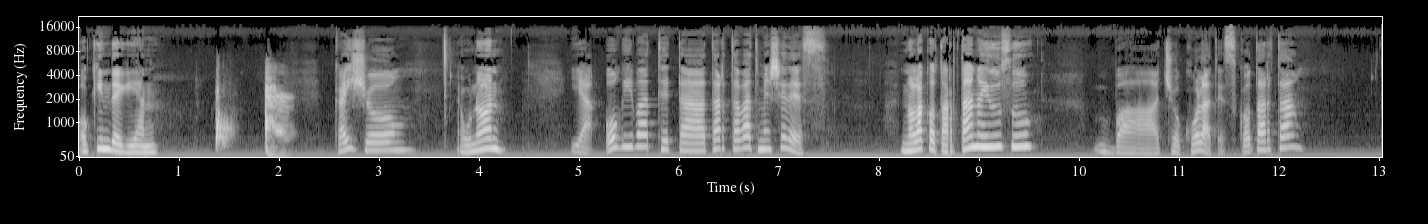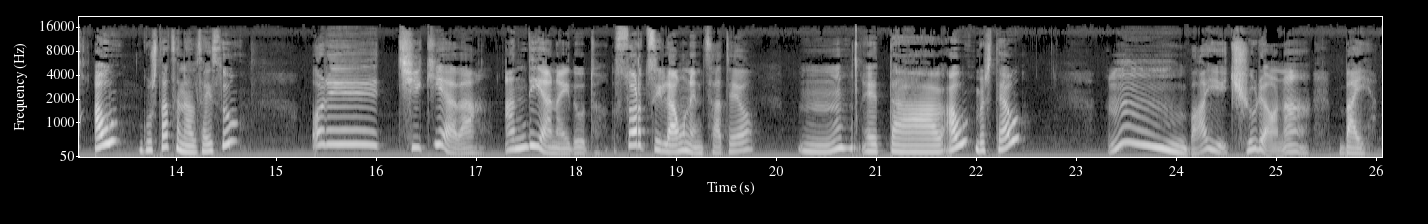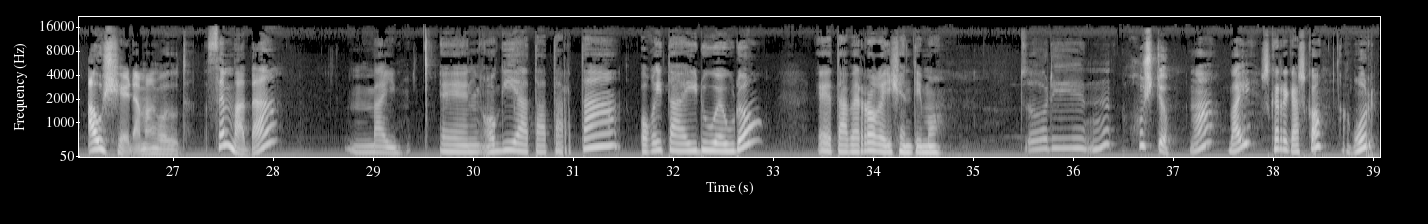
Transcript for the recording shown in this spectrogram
okindegian. Kaixo, Egunon, ja, ogi bat eta tarta bat mesedez. nolako tarta nahi duzu? Ba, txokolatezko tarta. Hau, gustatzen altzaizu? Hori txikia da, handia nahi dut. Zortzi lagunentzateo. Mm, eta hau, beste hau? Mmm, bai, itxura ona. Bai, hause eramango dut. Zenbat da? Bai, en, ogia eta tarta, hogeita hiru euro, eta berrogei sentimo. Hori, mm, justu. Ah, bai, eskerrik asko, agur.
